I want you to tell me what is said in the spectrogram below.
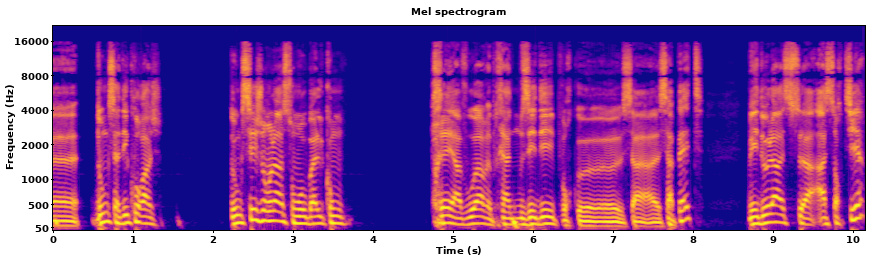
Euh, donc ça décourage. Donc ces gens-là sont au balcon, prêts à voir et prêts à nous aider pour que ça, ça pète. Mais de là à à sortir,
